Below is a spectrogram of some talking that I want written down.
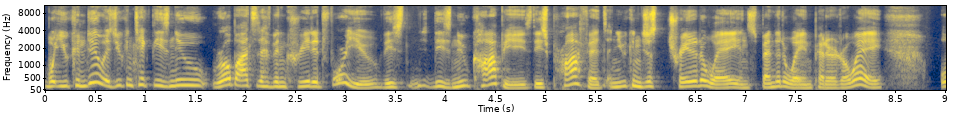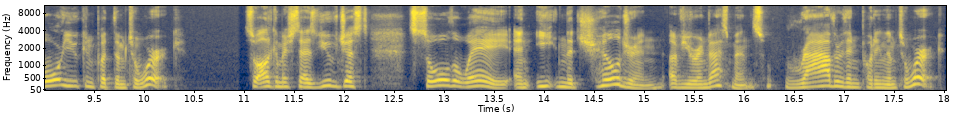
what you can do is you can take these new robots that have been created for you, these these new copies, these profits, and you can just trade it away and spend it away and put it away, or you can put them to work. So Algamish says you've just sold away and eaten the children of your investments rather than putting them to work.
